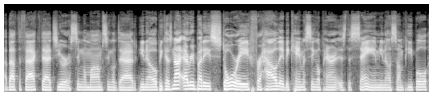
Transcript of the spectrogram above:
about the fact that you're a single mom, single dad, you know, because not everybody's story for how they became a single parent is the same. You know, some people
